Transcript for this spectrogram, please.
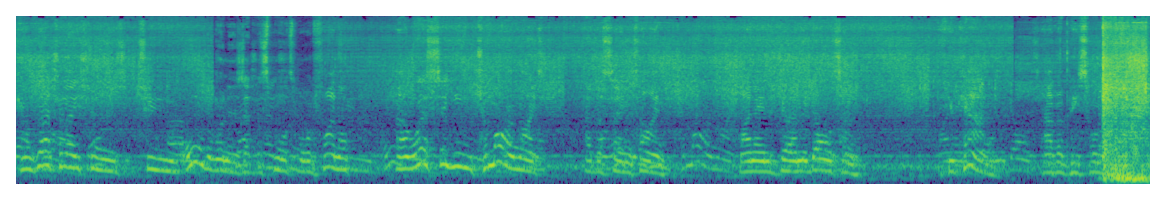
congratulations to all the winners at the Sports Board final. And we'll see you tomorrow night at the same time. My name is Jeremy Donaldson. If you can, have a peaceful night.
